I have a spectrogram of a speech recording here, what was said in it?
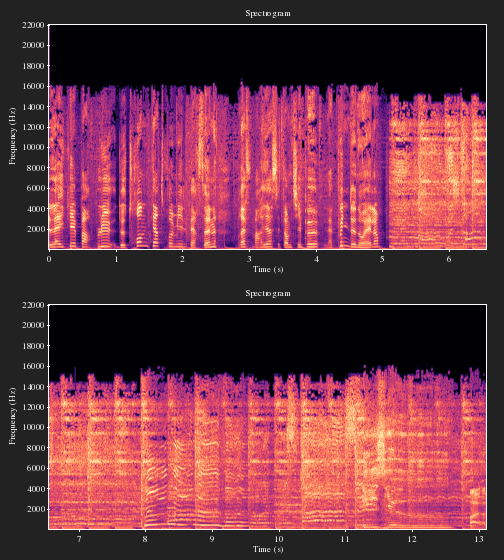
liké par plus de 34 000 personnes. Bref, Maria, c'est un petit peu la queen de Noël. Voilà,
